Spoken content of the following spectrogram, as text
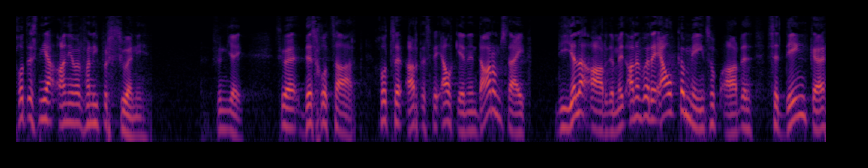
God is nie een aannemer van die persoon nie. Vind jy? So, dis Godse hart. Godse hart is vir elkeen. En daarom sê hy, die hele aarde, met ander woorde, elke mens op aarde, sy denke,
